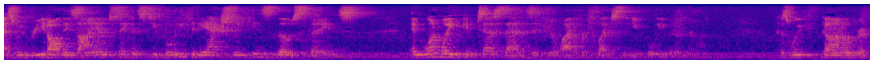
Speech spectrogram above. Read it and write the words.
As we read all these I am statements, do you believe that He actually is those things? And one way you can test that is if your life reflects that you believe it or not. Because we've gone over it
